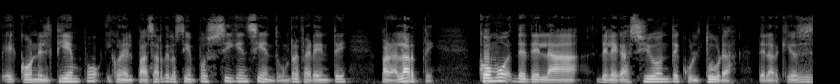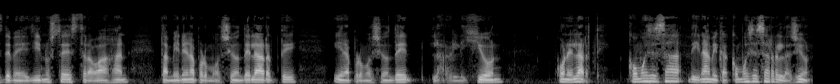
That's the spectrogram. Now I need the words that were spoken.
eh, con el tiempo y con el pasar de los tiempos siguen siendo un referente para el arte. ¿Cómo desde la Delegación de Cultura de la Arquidiócesis de Medellín ustedes trabajan también en la promoción del arte y en la promoción de la religión con el arte? ¿Cómo es esa dinámica? ¿Cómo es esa relación?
